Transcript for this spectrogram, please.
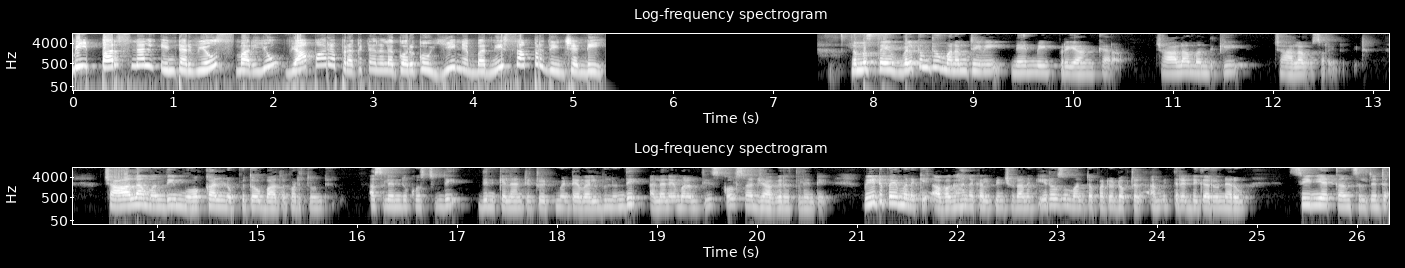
మీ పర్సనల్ ఇంటర్వ్యూస్ మరియు వ్యాపార ప్రకటనల కొరకు ఈ నెంబర్ని సంప్రదించండి. నమస్తే వెల్కమ్ టు మనం టీవీ. నేను మీ ప్రియాంకర చాలా మందికి చాలా సారీ రిపీట్ చాలా మంది మోకాళ్ళ నొప్పితో బాధపడుతుంటారు. అసలు ఎందుకు వస్తుంది? దీనికి ఎలాంటి ట్రీట్మెంట్ అవైలబుల్ ఉంది? అలానే మనం తీసుకోవాల్సిన జాగ్రత్తలు ఏంటి? వీటిపై మనకి అవగాహన కల్పించడానికి ఈ రోజు మనతో పాటు డాక్టర్ అమిత్ రెడ్డి గారు ఉన్నారు. Senior consultant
